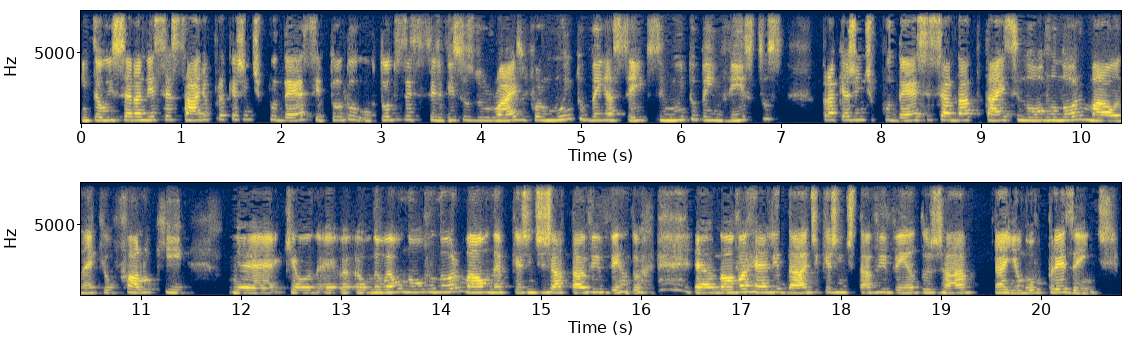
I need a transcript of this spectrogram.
Então, isso era necessário para que a gente pudesse, todo, todos esses serviços do Rise foram muito bem aceitos e muito bem vistos para que a gente pudesse se adaptar a esse novo normal, né? Que eu falo que, é, que eu, é, é não é o novo normal, né? Porque a gente já está vivendo, é a nova realidade que a gente está vivendo já, aí, é o novo presente.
